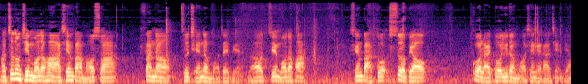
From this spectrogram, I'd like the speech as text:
啊，自动结膜的话，先把毛刷放到之前的膜这边，然后结膜的话，先把多色标过来多余的膜先给它剪掉。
